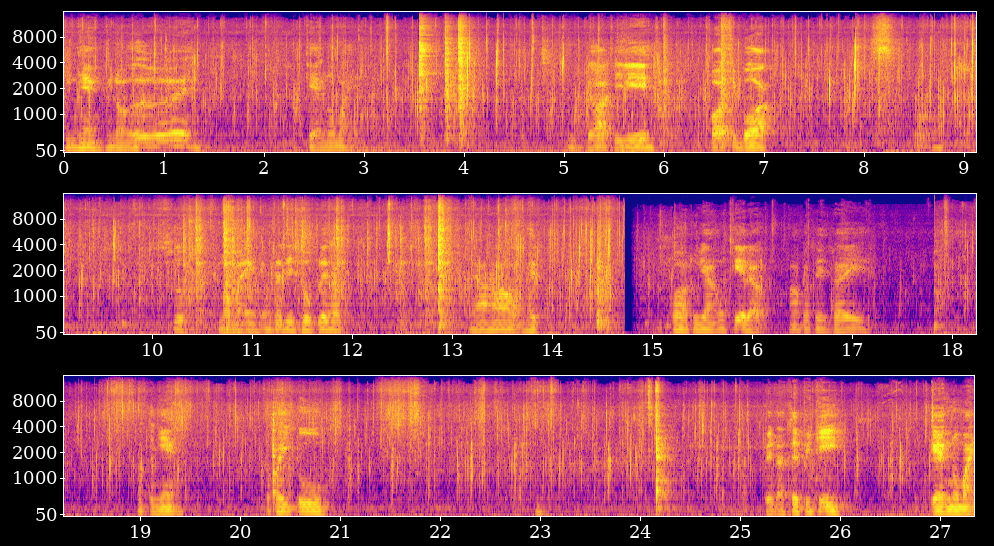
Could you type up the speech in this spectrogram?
กินแห้งพี่น้องเอ้ยแกงลงใหม่ยอดดีดีพอสิบอกสุกมาใหม่ยังไม่ทันได้สุกเลยครับแล้วเฮาเห็ดพอทุกอย่างโอเคแล้วเฮาก็ใส่ใส่มักกะแยงกระเพราอีตู เป็นอันเสร็จพิธีแกงหน่อใหม่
